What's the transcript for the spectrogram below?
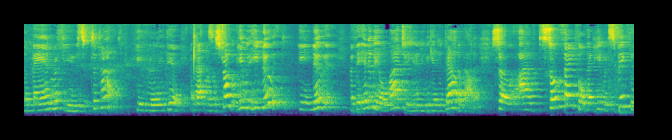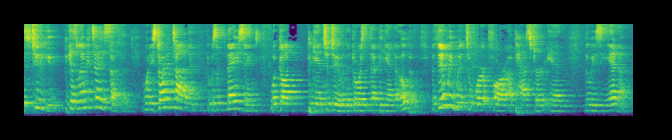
The man refused to tithe. He really did. And that was a struggle. He, he knew it. He knew it. But the enemy will lie to you and you begin to doubt about it. So I'm so thankful that he would speak this to you. Because let me tell you something. When he started tithing, it was amazing what God began to do and the doors that began to open. But then we went to work for a pastor in Louisiana.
